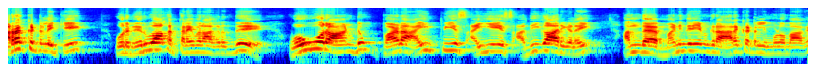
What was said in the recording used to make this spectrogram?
அறக்கட்டளைக்கு ஒரு நிர்வாக தலைவராக இருந்து ஒவ்வொரு ஆண்டும் பல ஐபிஎஸ் ஐஏஎஸ் அதிகாரிகளை அந்த மனிதநேயம்ங்கிற அறக்கட்டளை மூலமாக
